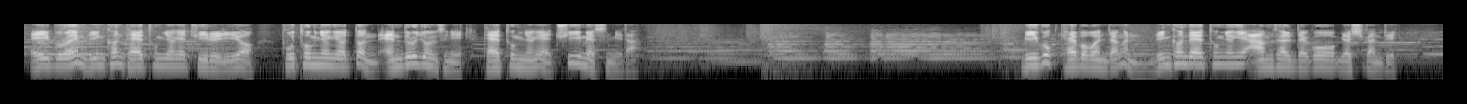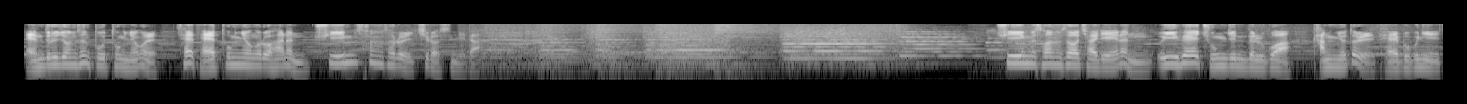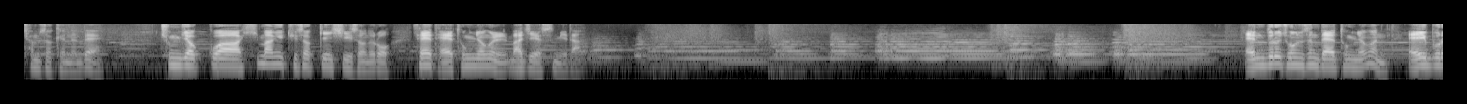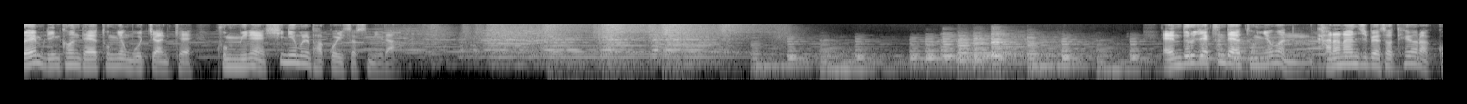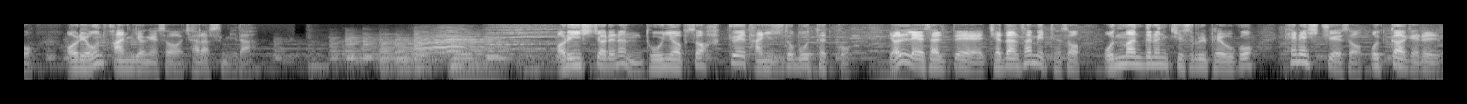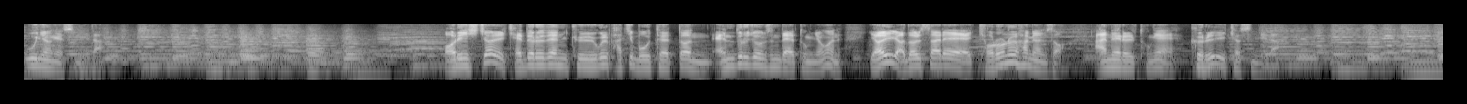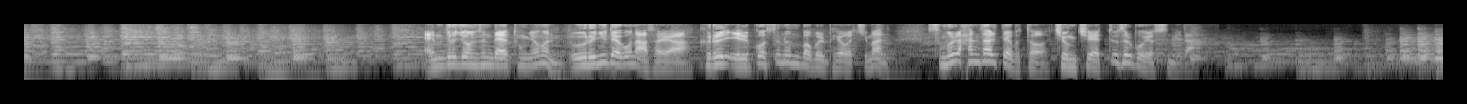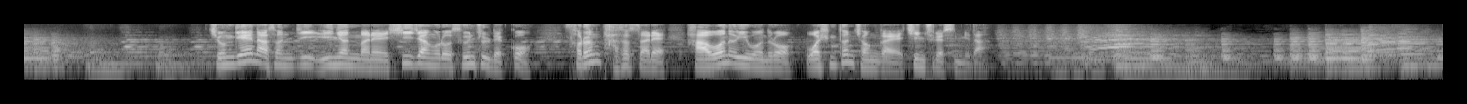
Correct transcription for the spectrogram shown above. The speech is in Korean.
에이브러햄 링컨 대통령의 뒤를 이어 부통령이었던 앤드루 존슨이 대통령에 취임했습니다. 미국 대법원장은 링컨 대통령이 암살되고 몇 시간 뒤 앤드루 존슨 부통령을 새 대통령으로 하는 취임 선서를 치렀습니다. 취임 선서 자리에는 의회 중진들과 각료들 대부분이 참석했는데 충격과 희망이 뒤섞인 시선으로 새 대통령을 맞이했습니다. 앤드루 존슨 대통령은 에이브러햄 링컨 대통령 못지않게 국민의 신임을 받고 있었습니다. 앤드루 잭슨 대통령은 가난한 집에서 태어났고 어려운 환경에서 자랐습니다. 어린 시절에는 돈이 없어 학교에 다니지도 못했고 14살 때 재단사 밑에서 옷 만드는 기술을 배우고 테네시주에서 옷가게를 운영했습니다. 어린 시절 제대로 된 교육을 받지 못했던 앤드루 존슨 대통령은 18살에 결혼을 하면서 아내를 통해 글을 익혔습니다. 앤드루 존슨 대통령은 어른이 되고 나서야 글을 읽고 쓰는 법을 배웠지만 21살 때부터 정치의 뜻을 보였습니다. 정계에 나선 지 2년 만에 시장으로 선출됐고 35살에 하원 의원으로 워싱턴 정가에 진출했습니다.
